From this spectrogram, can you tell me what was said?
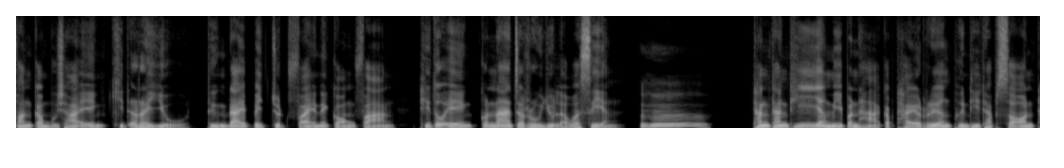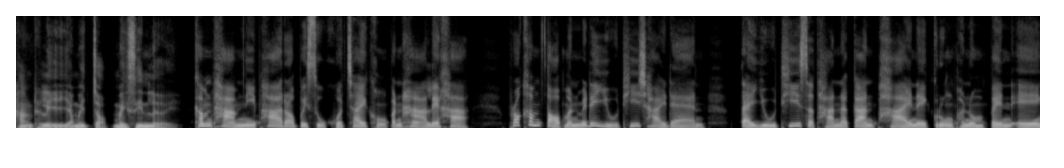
ฝั่งกัมพูชาเองคิดอะไรอยู่ ถึงได้ไปจุดไฟในกองฟาง ที่ตัวเองก็น่าจะรู้อยู่แล้วว่าเสี่ยง อือหือ ทั้งๆทที่ยังมีปัญหากับไทยเรื่องพื้นที่ทับซ้อนทางทะเลยังไม่จบไม่สิ้นเลยคำถามนี้พาเราไปสู่หัวใจของปัญหาเลยค่ะ เพราะคำตอบมันไม่ได้อยู่ที่ชายแดน แต่อยู่ที่สถานการณ์ภายในกรุงพนมเปญเอง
